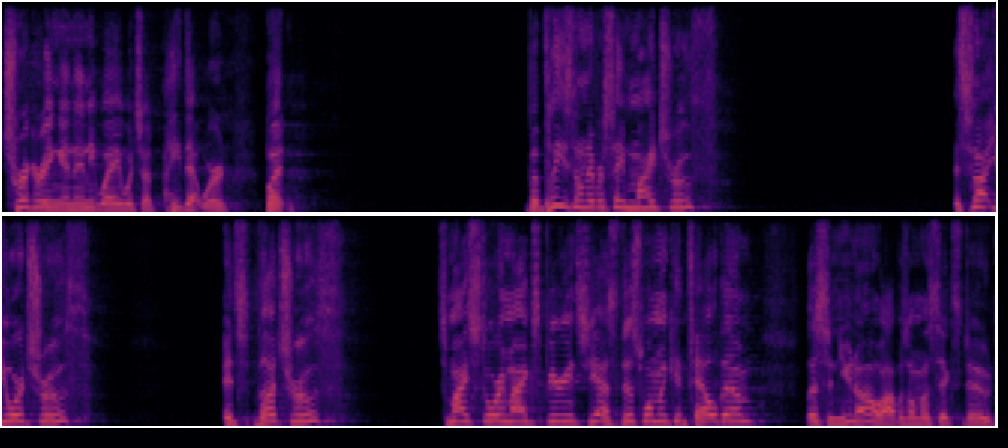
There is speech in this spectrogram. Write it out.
triggering in any way, which I hate that word, but but please don't ever say my truth it's not your truth, it's the truth. It's my story, my experience. Yes, this woman could tell them, listen, you know, I was on my sixth dude.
